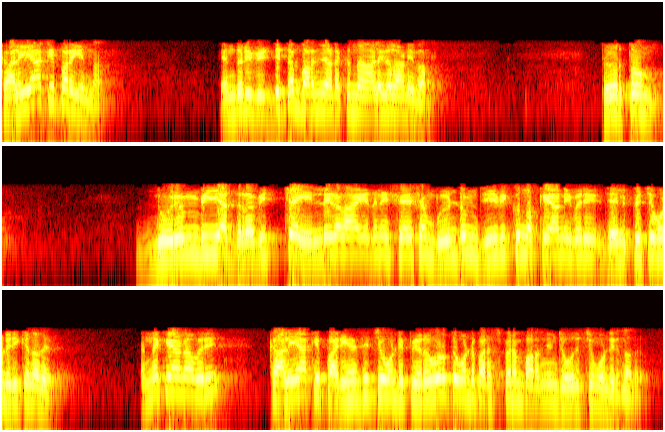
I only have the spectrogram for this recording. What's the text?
കളിയാക്കി പറയുന്ന എന്തൊരു വിഡ്ഢിത്തം പറഞ്ഞു നടക്കുന്ന ആളുകളാണിവർ. തീർത്തും ദുരുമ്പിയ ദ്രവിച്ച എല്ലുകളായതിനു ശേഷം വീണ്ടും ജീവിക്കുന്നൊക്കെയാണ് ഇവർ ജലിപ്പിച്ചുകൊണ്ടിരിക്കുന്നത് എന്നൊക്കെയാണ് അവർ കളിയാക്കി പരിഹസിച്ചുകൊണ്ട് പിറുപുറത്തുകൊണ്ട് പരസ്പരം പറഞ്ഞും ചോദിച്ചും കൊണ്ടിരുന്നത്.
